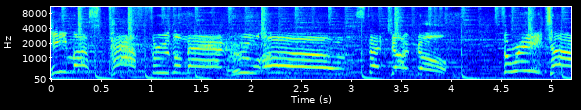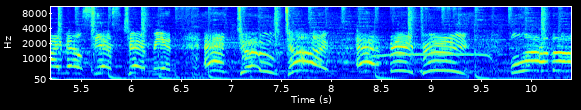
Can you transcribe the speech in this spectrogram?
he must pass through the man who owns the jungle. Three-time LCS champion and two-time MVP, Blaber!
